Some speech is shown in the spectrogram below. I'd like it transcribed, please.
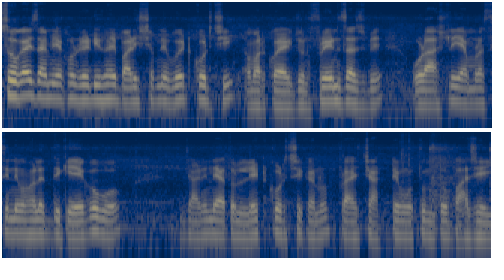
সো গাইজ আমি এখন রেডি হয়ে বাড়ির সামনে ওয়েট করছি, আমার কয়েকজন ফ্রেন্ডস আসবে, ওরা আসলেই আমরা সিনেমা হলের দিকে এগোবো। জানি না এত লেট করছে কেন, প্রায় চারটে মতন তো বাজেই।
